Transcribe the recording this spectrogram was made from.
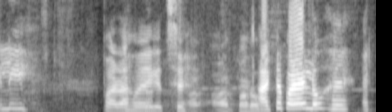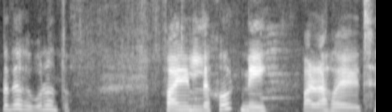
এলি পাড়া হয়ে গেছে। আরেকটা পাড়ালো হ্যাঁ একটা দিয়ে হইব না তো। ফাইনাল দেখো নেই পাড়া হয়ে গেছে।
